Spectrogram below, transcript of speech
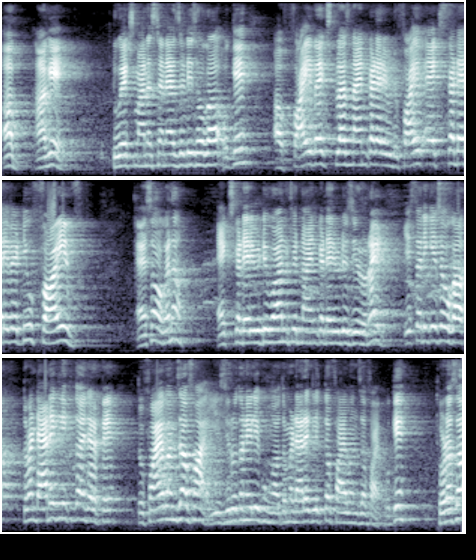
अब आगे. 2x x minus ten as it is होगा ओके अब 5x एक्स प्लस नाइन का डेरिवेटिव 5x का डेरिवेटिव 5 ऐसा होगा ना? x का डेरिवेटिव 1 फिर 9 का डेरिवेटिव 0 राइट इस तरीके से होगा। तो मैं डायरेक्ट लिखता हूँ इधर पे। तो 5 वन जा 5 ये ज़ीरो तो नहीं लिखूँगा। तो मैं डायरेक्ट लिखता हूँ 5 वन जा 5 ओके थोड़ा सा,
